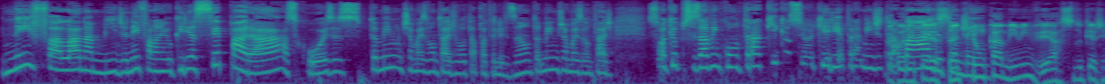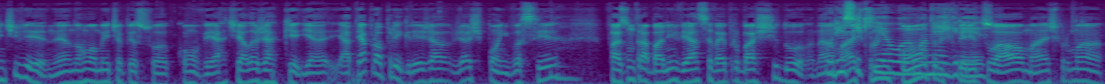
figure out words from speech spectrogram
nem falar na mídia, nem falar. Eu queria separar as coisas. Também não tinha mais vontade de voltar para televisão, também não tinha mais vontade. Só que eu precisava encontrar o que, que o senhor queria para mim de trabalho. Agora, interessante também. que é um caminho inverso do que a gente vê, né? Normalmente a pessoa converte, ela já quer. E até a própria igreja já, já expõe. Você. Faz um trabalho inverso, você vai para o bastidor, né? Por isso mais para o encontro espiritual, igreja. mais para uma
